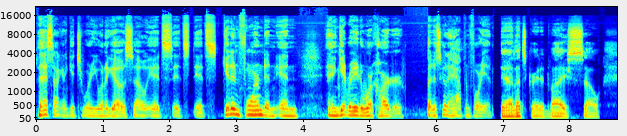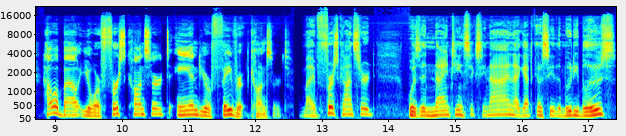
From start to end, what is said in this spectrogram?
that's not going to get you where you want to go. So it's it's it's get informed and and and get ready to work harder. But it's going to happen for you. Yeah, that's great advice. So, how about your first concert and your favorite concert? My first concert was in 1969. I got to go see the Moody Blues.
